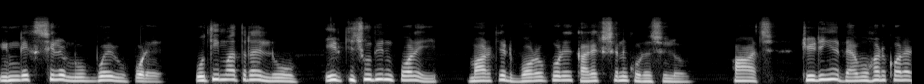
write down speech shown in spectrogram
ইন্ডেক্স ছিল নব্বইয়ের উপরে। অতিমাত্রায় লোভ। এর কিছুদিন পরেই মার্কেট বড় করে কারেকশন করেছিল। পাঁচ ট্রেডিংয়ে ব্যবহার করার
